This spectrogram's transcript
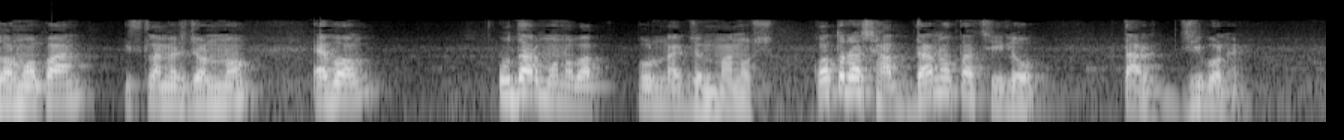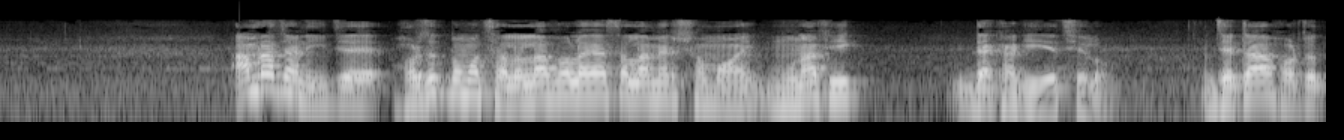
ধর্মপান ইসলামের জন্য এবং উদার মনোভাবপূর্ণ একজন মানুষ। কতটা সাবধানতা ছিল তার জীবনে। আমরা জানি যে হরজত মোহাম্মদ সাল্লাহ সাল্লামের সময় মুনাফিক দেখা গিয়েছিল, যেটা হরজত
